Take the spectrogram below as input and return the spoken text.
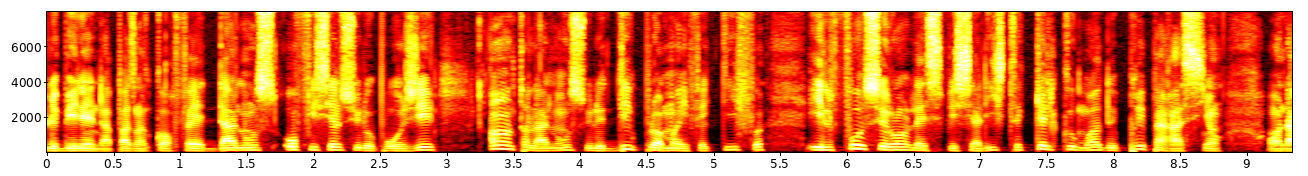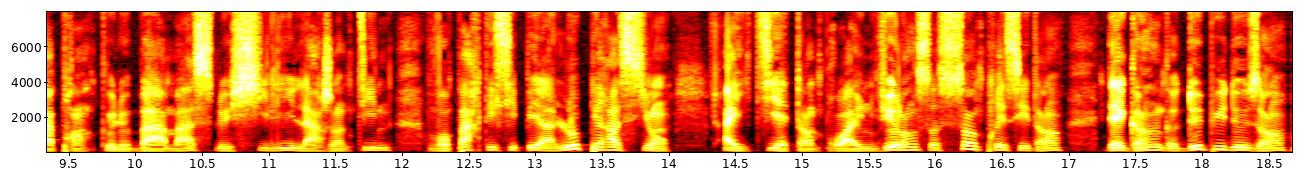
Le Bénin n'a pas encore fait d'annonce officielle sur le projet. Entre l'annonce et le déploiement effectif, il faut, selon les spécialistes, quelques mois de préparation. On apprend que le Bahamas, le Chili, l'Argentine vont participer à l'opération. Haïti est en proie à une violence sans précédent des gangs depuis deux ans.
